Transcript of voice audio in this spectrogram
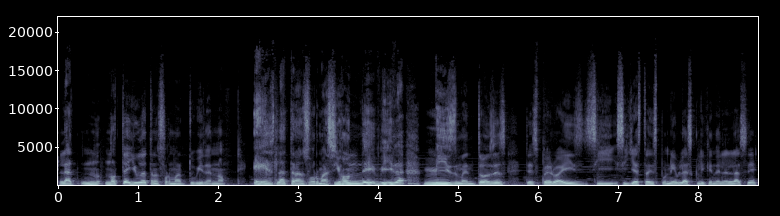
la no, te ayuda a transformar tu vida, no. Es la transformación de vida misma. Entonces, te espero ahí si, si ya está disponible, haz clic en el enlace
